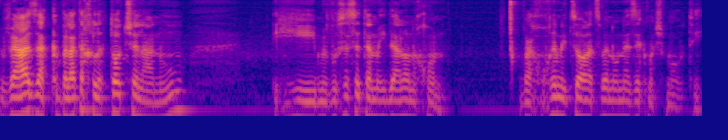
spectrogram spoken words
ואז הקבלת החלטות שלנו היא מבוססת על מידע לא נכון, ואנחנו יכולים ליצור לעצמנו נזק משמעותי.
